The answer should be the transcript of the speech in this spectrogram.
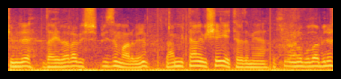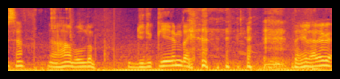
Şimdi dayılara bir sürprizim var benim. Ben bir tane bir şey getirdim ya. Bakayım onu bulabilirsem. Aha buldum. Düdükleyelim dayı. Dayılara bir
